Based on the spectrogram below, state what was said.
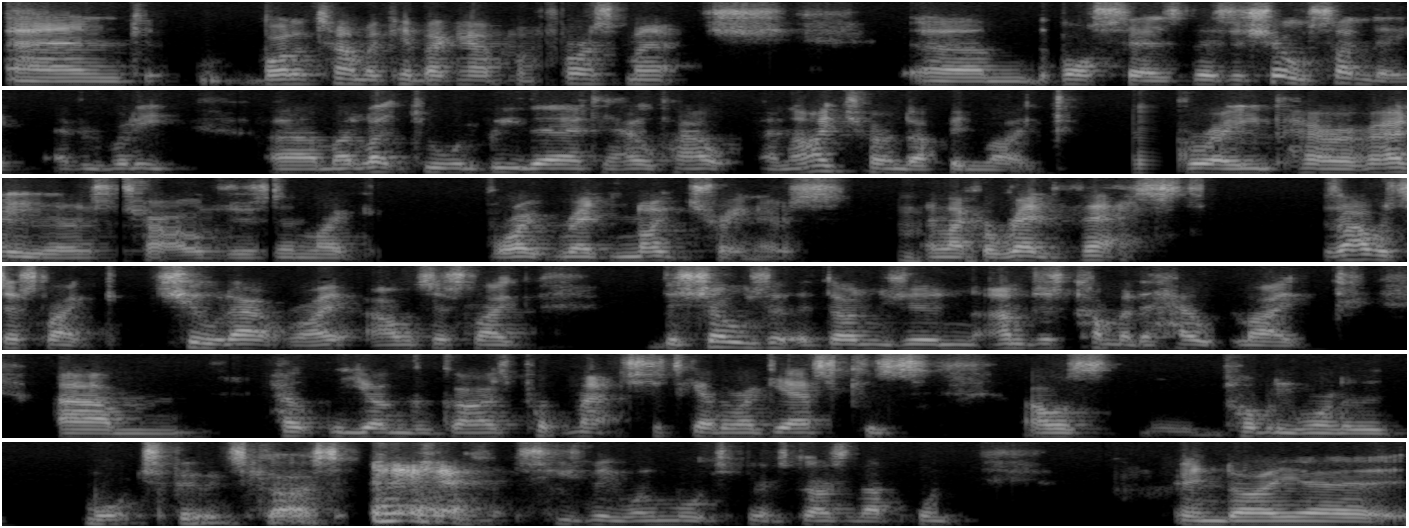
And by the time I came back out my first match, um, the boss says, There's a show Sunday, everybody. Um, I'd like you all to be there to help out. And I turned up in like a grey pair of Adidas trousers and like bright red Nike trainers and like a red vest. Because I was just like chilled out, right? I was just like, the shows at the dungeon. I'm just coming to help, like, um, help the younger guys put matches together, I guess, because I was probably one of the more experienced guys. excuse me, one of the more experienced guys at that point. And I, uh,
